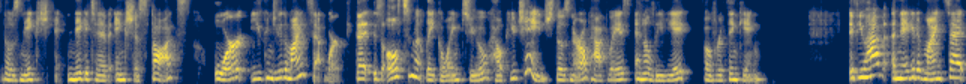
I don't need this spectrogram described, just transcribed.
those neg- negative, anxious thoughts, or you can do the mindset work that is ultimately going to help you change those neural pathways and alleviate overthinking. If you have a negative mindset,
